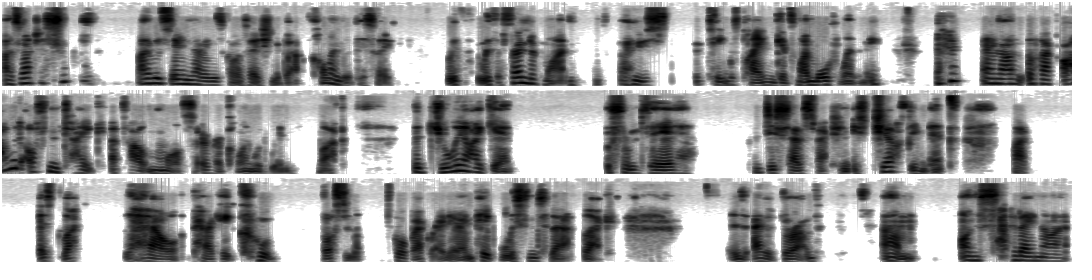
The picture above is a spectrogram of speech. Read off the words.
as much as I was even having this conversation about Collingwood this week with with a friend of mine whose team was playing against my mortal enemy. And I was like I would often take a Carlton loss over a Collingwood win. Like the joy I get from their dissatisfaction is just immense. Like it's like how Parakeet called Boston talkback radio and people listen to that like as, as a drug. Um on Saturday night,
